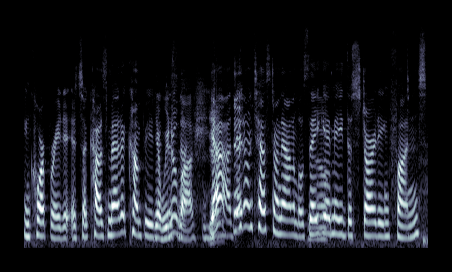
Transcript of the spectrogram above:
Incorporated. It's a cosmetic company. Yeah, that we does know not- Lush. Yeah, they don't test on animals. They gave me the starting funds.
